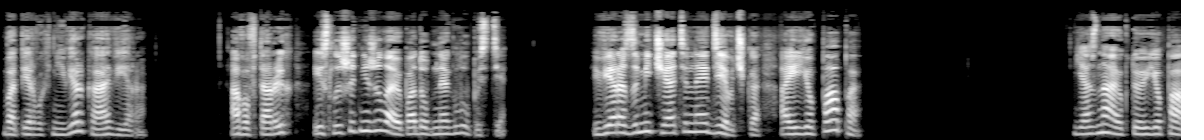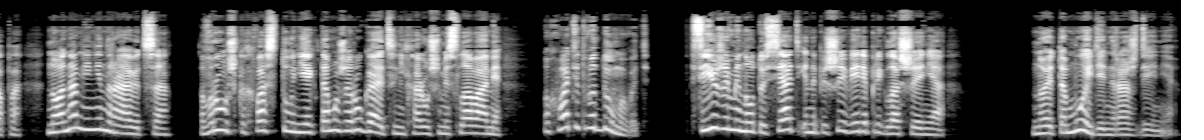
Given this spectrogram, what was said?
Во-первых, не Верка, а Вера. А во-вторых, и слышать не желаю подобные глупости. Вера замечательная девочка, а ее папа... Я знаю, кто ее папа, но она мне не нравится. Врушка, хвостунья, и к тому же ругается нехорошими словами. Но хватит выдумывать. Сию же минуту сядь и напиши Вере приглашение. Но это мой день рождения.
